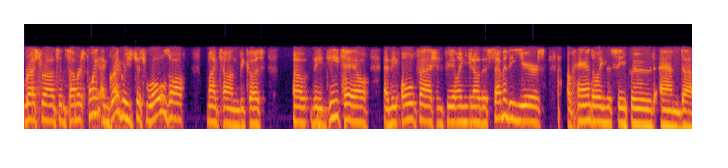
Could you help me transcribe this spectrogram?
restaurants in Somers Point? And Gregory's just rolls off my tongue because of the detail and the old fashioned feeling, you know, the 70 years of handling the seafood. And, uh,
